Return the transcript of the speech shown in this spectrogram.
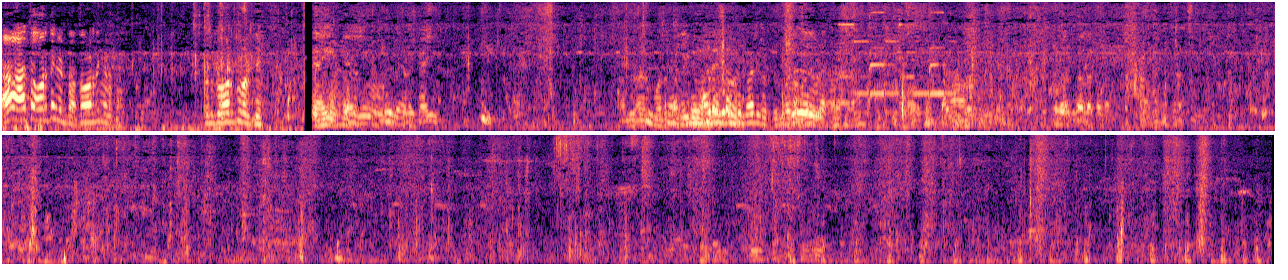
ആ ആ കിട്ടോ തോർത്ത് കിട്ടോ. ഒരു തോർത്ത് കൊടുത്ത്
